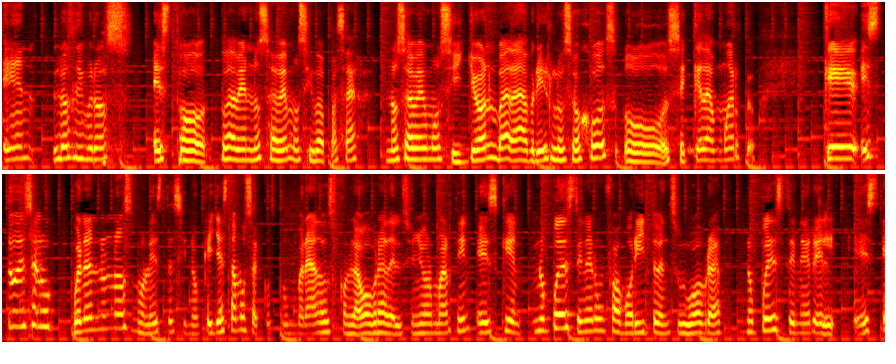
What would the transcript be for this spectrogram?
en los libros esto todavía no sabemos si va a pasar. No sabemos si John va a abrir los ojos o se queda muerto. Que esto es algo, bueno, no nos molesta, sino que ya estamos acostumbrados con la obra del señor Martin. Es que no puedes tener un favorito en su obra, no puedes tener el, este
